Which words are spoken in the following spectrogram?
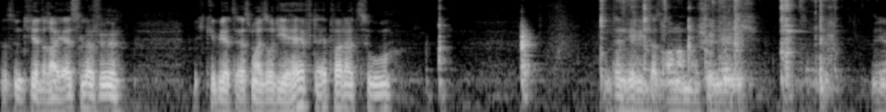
Das sind hier drei Esslöffel. Ich gebe jetzt erstmal so die Hälfte etwa dazu. Und dann hebe ich das auch noch mal schön durch. Ja,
